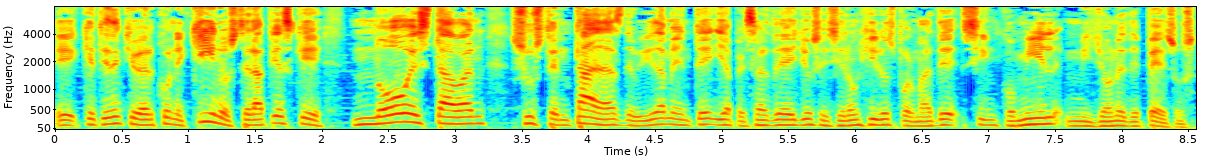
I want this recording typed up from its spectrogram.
eh, que tienen que ver con equinos, terapias que no estaban sustentadas debidamente y a pesar de ello se hicieron giros por más de 5 mil millones de pesos.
